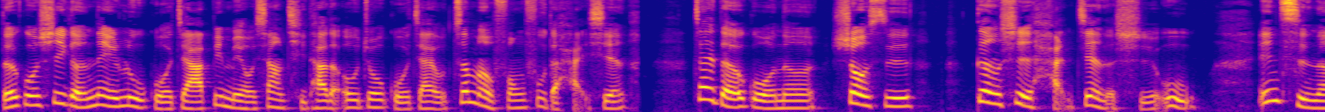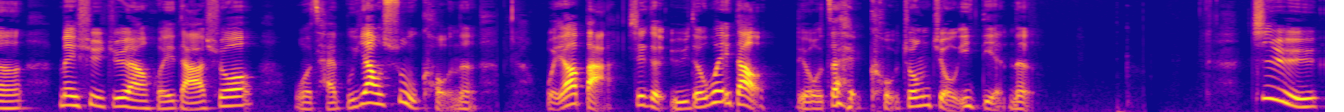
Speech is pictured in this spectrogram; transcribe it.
德国是一个内陆国家，并没有像其他的欧洲国家有这么丰富的海鲜。在德国呢，寿司更是罕见的食物，因此呢，妹婿居然回答说：“我才不要漱口呢，我要把这个鱼的味道留在 口中久一点呢。”至于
